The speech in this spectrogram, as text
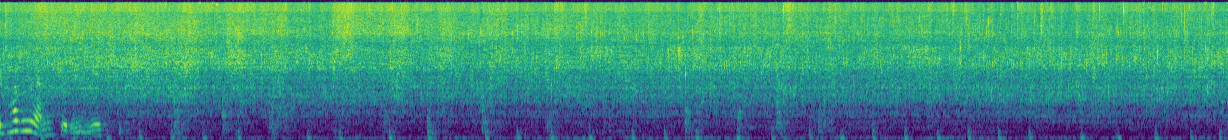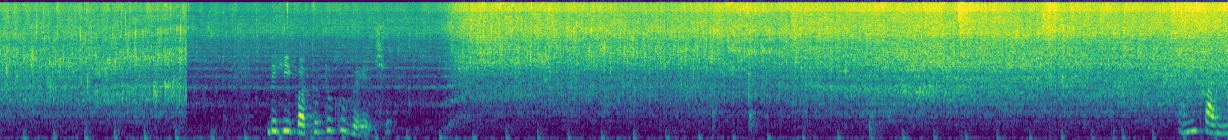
এভাবেই আমি করে নিয়েছি। দেখি কতটুকু হয়েছে। আমি পানি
